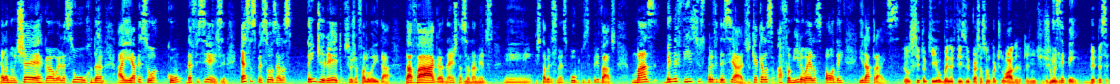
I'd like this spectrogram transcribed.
ela não enxerga, ou ela é surda. Sim. Aí é a pessoa com deficiência. Sim. Essas pessoas, elas têm direito, o senhor já falou aí da, da vaga, né? Estacionamentos uhum. Em estabelecimentos públicos e privados. Mas benefícios previdenciários, o que é que elas, a família ou elas podem ir atrás? Eu cito aqui o benefício de prestação continuada, que a gente chama BCP. de BPC.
